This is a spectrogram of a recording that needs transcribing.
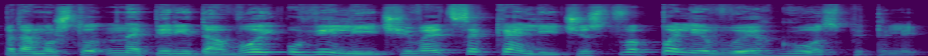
потому что на передовой увеличивается количество полевых госпиталей.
